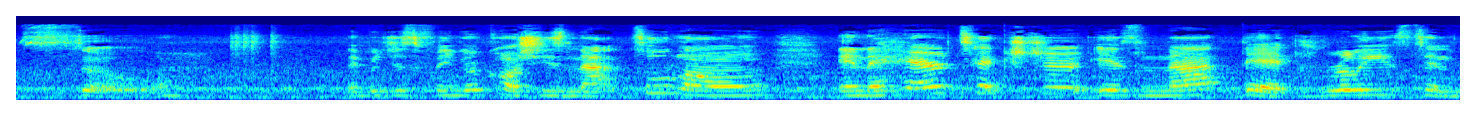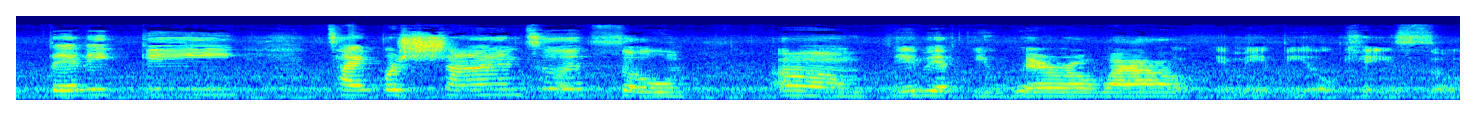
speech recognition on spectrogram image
So let me just finger cause she's not too long and the hair texture is not that really synthetic type of shine to it. So um, maybe if you wear a while it may be okay. So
